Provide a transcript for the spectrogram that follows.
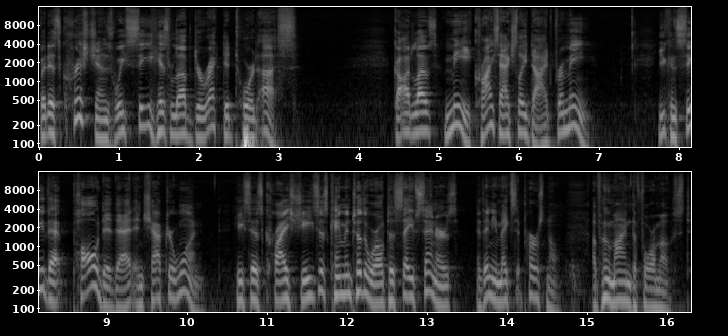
But as Christians, we see his love directed toward us. God loves me. Christ actually died for me. You can see that Paul did that in chapter 1. He says, Christ Jesus came into the world to save sinners, and then he makes it personal, of whom I'm the foremost.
